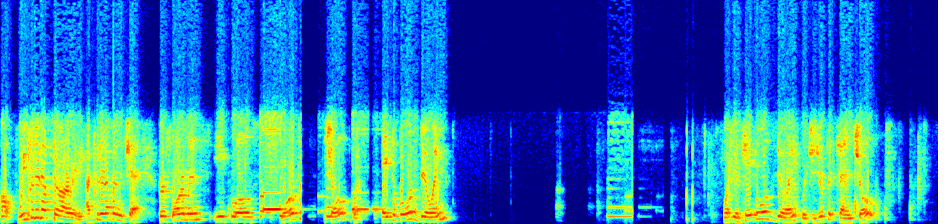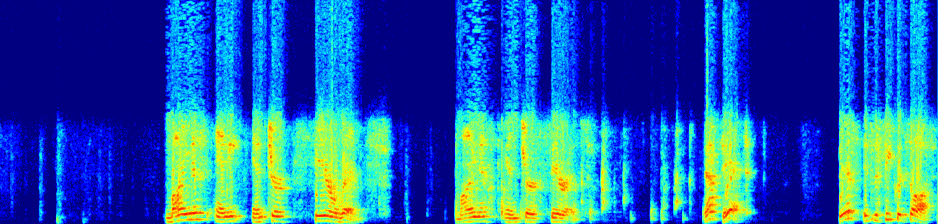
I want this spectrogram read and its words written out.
Oh, we put it up there already. I put it up in the chat. Performance equals your potential, what capable of doing. What you're capable of doing, which is your potential, minus any interference. Minus interference. That's it. This is the secret sauce.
